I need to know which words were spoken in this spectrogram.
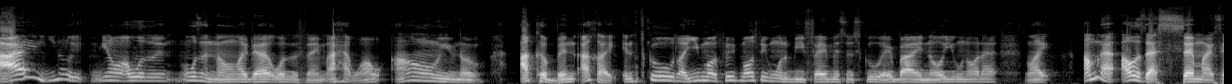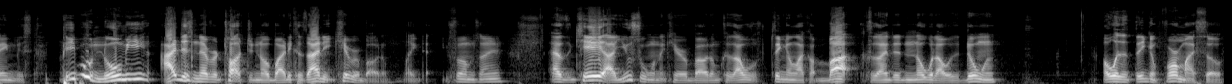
I you know you know I wasn't I wasn't known like that. I wasn't famous. I had well, I don't even know. I could been I like in school like you most people most people want to be famous in school. Everybody know you and all that. Like I'm not. I was that semi-famous. People knew me. I just never talked to nobody because I didn't care about them like that. You feel what I'm saying? As a kid, I used to want to care about them because I was thinking like a bot because I didn't know what I was doing. I wasn't thinking for myself.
